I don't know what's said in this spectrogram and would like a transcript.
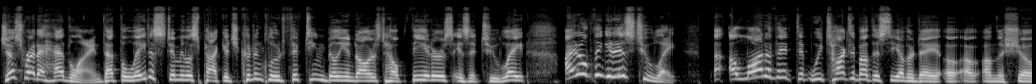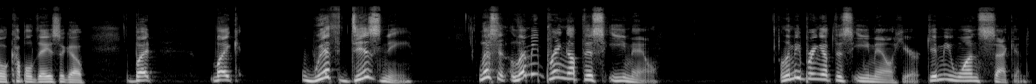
just read a headline that the latest stimulus package could include $15 billion to help theaters. Is it too late? I don't think it is too late. A lot of it, we talked about this the other day uh, uh on the show a couple days ago, but like with Disney, listen, let me bring up this email. Let me bring up this email here. Give me one second.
